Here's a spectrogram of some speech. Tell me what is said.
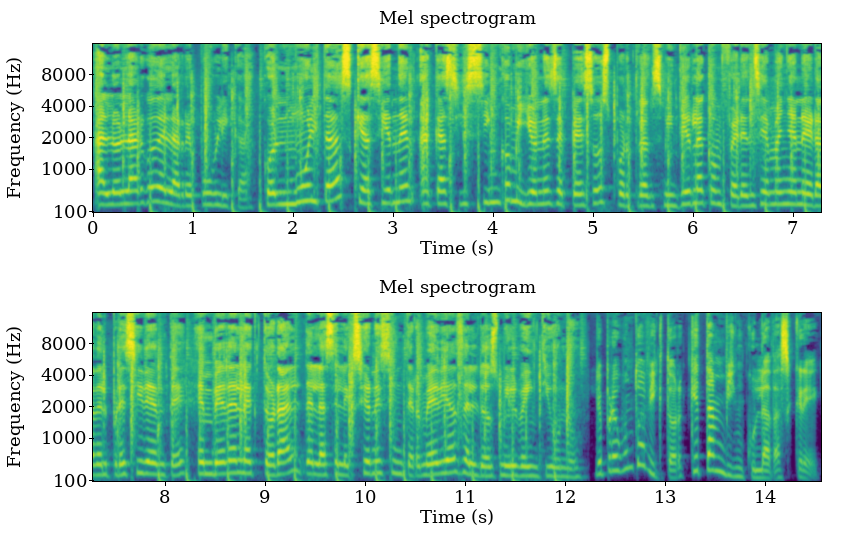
a lo largo de la República, con multas que ascienden a casi 5 millones de pesos por transmitir la conferencia mañanera del presidente en veda electoral de las elecciones intermedias del 2021. Le pregunto a Víctor qué tan vinculadas cree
